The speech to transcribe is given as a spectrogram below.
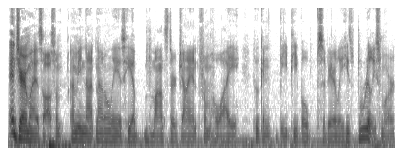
And Jeremiah is awesome. I mean, not not only is he a monster giant from Hawaii who can beat people severely, he's really smart.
